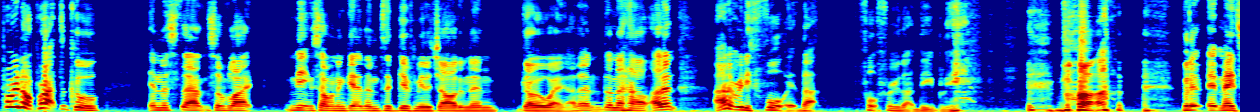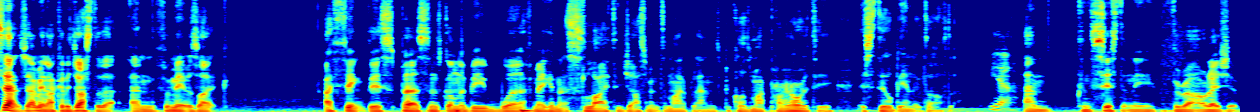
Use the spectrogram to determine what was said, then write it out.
probably not practical in the stance of like meeting someone and getting them to give me the child and then go away. I don't don't know how I don't I hadn't really thought it that thought through that deeply. but but it, it made sense. I mean, I could adjust to that, and for me, it was like, I think this person's gonna be worth making that slight adjustment to my plans because my priority is still being looked after, Yeah. and consistently throughout our relationship,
